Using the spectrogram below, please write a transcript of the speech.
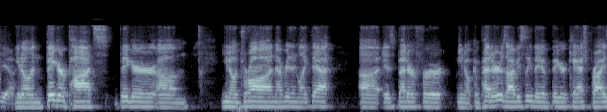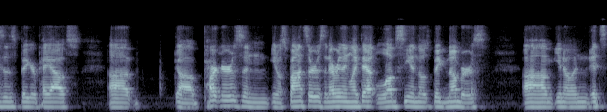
Yeah. You know, and bigger pots, bigger um, you know, draw and everything like that uh, is better for you know competitors. Obviously, they have bigger cash prizes, bigger payouts. Uh, uh, partners and you know sponsors and everything like that love seeing those big numbers. Um, you know, and it's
